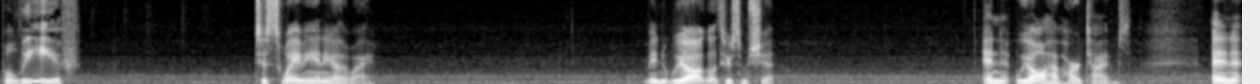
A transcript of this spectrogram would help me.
belief to sway me any other way. I mean, we all go through some shit. And we all have hard times. And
